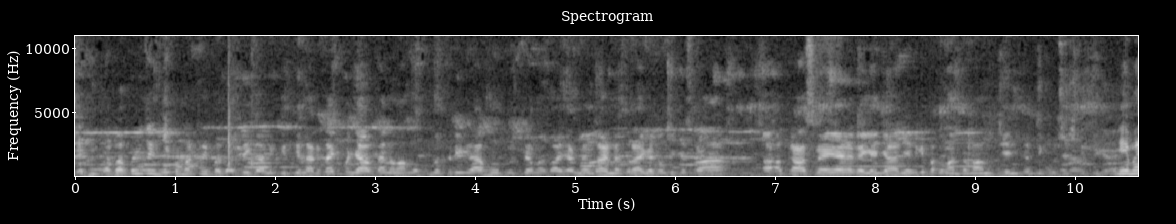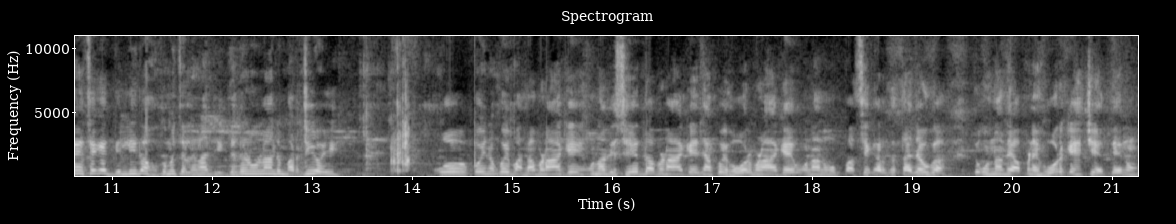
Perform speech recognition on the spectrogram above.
ਸੇ ਹੀ ਕਰਾਂਗੇ ਬਾਪੂ ਜੀ ਤੁਸੀਂ ਮੁੱਖ ਮੰਤਰੀ ਬਦਲ ਦੀ ਗੱਲ ਕੀਤੀ ਲੱਗਦਾ ਕਿ ਪੰਜਾਬ ਦਾ ਨਵਾਂ ਮੁੱਖ ਮੰਤਰੀ ਆ ਹੁਣ ਕੁਝ ਸਮਾਂ ਬਾਅਦ ਮਿਲਦਾ ਨਜ਼ਰ ਆਏਗਾ ਕਿਉਂਕਿ ਜਿਸ ਤਰ੍ਹਾਂ ਆਕਾਸ਼ ਨੇ ਜਾਂ ਗਈਆਂ ਜਾ ਰਹੀਆਂ ਨੇ ਕਿ ਭਗਵੰਤ ਮਾਨ ਨੂੰ ਚੇਂਜ ਕਰਨ ਦੀ ਕੋਸ਼ਿਸ਼ ਕੀਤੀ ਜਾ ਰਹੀ ਹੈ। ਇਹ ਮੈਂ ਇੱਥੇ ਕਿ ਦਿੱਲੀ ਦਾ ਹੁਕਮ ਚੱਲਣਾ ਜੀ ਜਦੋਂ ਉਹਨਾਂ ਦੀ ਮਰਜ਼ੀ ਹੋਈ ਉਹ ਕੋਈ ਨਾ ਕੋਈ ਬਹਾਨਾ ਬਣਾ ਕੇ ਉਹਨਾਂ ਦੀ ਸਿਹਤ ਦਾ ਬਣਾ ਕੇ ਜਾਂ ਕੋਈ ਹੋਰ ਬਣਾ ਕੇ ਉਹਨਾਂ ਨੂੰ ਪਾਸੇ ਕਰ ਦਿੱਤਾ ਜਾਊਗਾ ਤੇ ਉਹਨਾਂ ਦੇ ਆਪਣੇ ਹੋਰ ਕਿਸੇ ਚੇਤੇ ਨੂੰ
